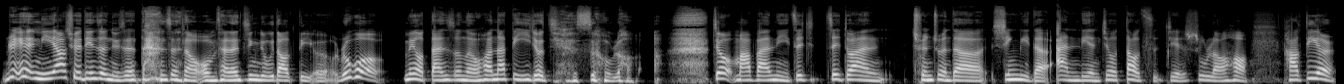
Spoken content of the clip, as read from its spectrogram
因为你要确定这女生单身的，我们才能进入到第二。如果没有单身的话，那第一就结束了，就麻烦你这这段纯纯的心理的暗恋就到此结束了哈。好，第二，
